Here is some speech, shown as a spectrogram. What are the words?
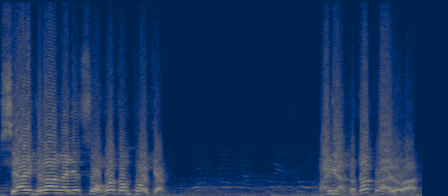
Вся игра на лицо. Вот он покер. Понятно, да, правило?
